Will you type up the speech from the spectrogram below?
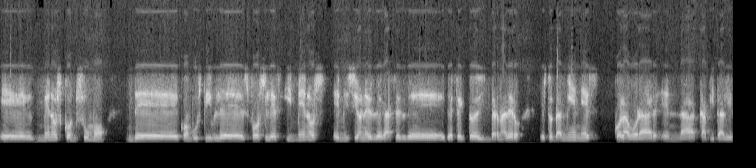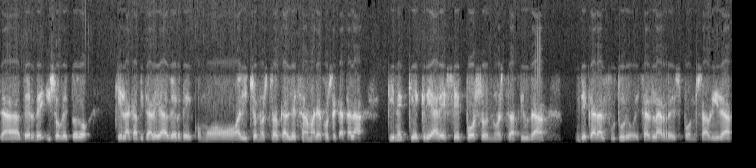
menos consumo de combustibles fósiles y menos emisiones de gases de, efecto invernadero. Esto también es colaborar en la capitalidad verde y sobre todo que la capitalidad verde, como ha dicho nuestra alcaldesa María José Catalá, tiene que crear ese pozo en nuestra ciudad de cara al futuro. Esa es la responsabilidad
